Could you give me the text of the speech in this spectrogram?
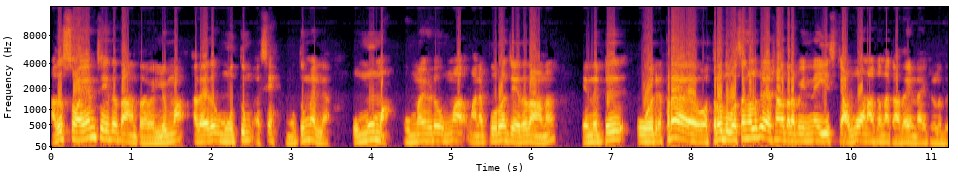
അത് സ്വയം ചെയ്തതാണ് വല്ലുമ്മ അതായത് മൂത്തും ശേ മൂത്തുമ്മല്ല ഉമ്മൂമ്മ. ഉമ്മയുടെ ഉമ്മ മനഃപൂർവം ചെയ്തതാണ്. എന്നിട്ട് എത്ര എത്ര ദിവസങ്ങൾക്ക് ശേഷമാണ് അത്ര പിന്നെ ഈ സ്റ്റവ് ഓൺ ആക്കുന്ന കഥ ഉണ്ടായിട്ടുള്ളത്.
